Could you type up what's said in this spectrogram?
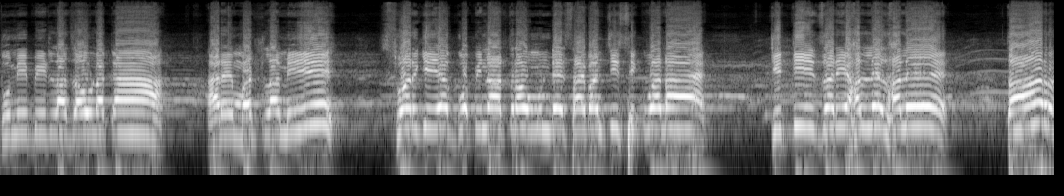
तुम्ही बीडला जाऊ नका. अरे म्हटलं मी स्वर्गीय गोपीनाथराव मुंडे साहेबांची शिकवण आहे. किती जरी हल्ले झाले तर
